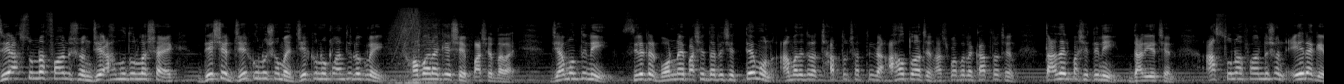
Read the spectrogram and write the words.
যে আস্তুনা ফাউন্ডেশন, যে আহমদুল্লাহ শাহেক দেশের যে কোনো সময় যে কোনো ক্লান্তি লাগলেই সবার আগে এসে পাশে দাঁড়ায়। যেমন তিনি সিলেটের বন্যায় পাশে দাঁড়িয়েছে, তেমন আমাদের যারা ছাত্রছাত্রীরা আহত আছেন, হাসপাতালে কাতরাছেন, তাদের পাশে তিনি দাঁড়িয়েছেন। আস্তুনা ফাউন্ডেশন এর আগে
